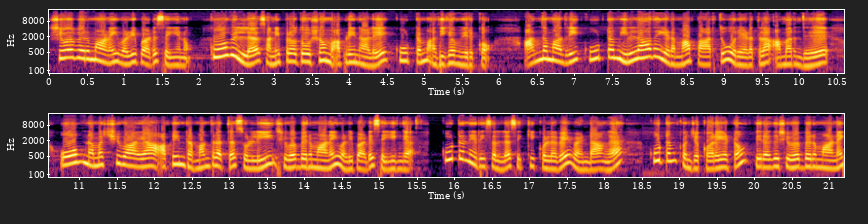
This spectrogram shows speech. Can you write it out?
சிவபெருமானை வழிபாடு செய்யணும். கோவிலில் சனி பிரதோஷம் அப்படின்னாலே கூட்டம் அதிகம் இருக்கும். அந்த மாதிரி கூட்டம் இல்லாத இடமா பார்த்து ஒரு இடத்துல அமர்ந்து ஓம் நமச்சிவாயா அப்படின்ற மந்திரத்தை சொல்லி சிவபெருமானை வழிபாடு செய்யுங்க. கூட்ட நெரிசலில் சிக்கிக்கொள்ளவே வேண்டாங்க. கூட்டம் கொஞ்சம் குறையட்டும். பிறகு சிவபெருமானை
